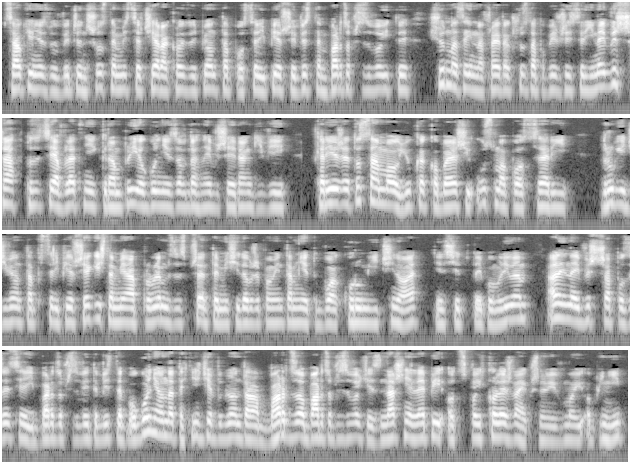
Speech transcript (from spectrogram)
całkiem niezły wyczyn. Szóste miejsce Ciara Krojzy, piąta po serii pierwszej, występ bardzo przyzwoity. Siódma serii na Freitag, szósta po pierwszej serii, najwyższa pozycja w letniej Grand Prix, ogólnie w zawodach najwyższej rangi w jej karierze. To samo Yuka Kobayashi, ósma po serii drugiej, dziewiąta po serii pierwszej. Jakieś tam miała problemy ze sprzętem, jeśli dobrze pamiętam, nie, to była Kurumi i Chinoe, więc się tutaj pomyliłem, ale najwyższa pozycja i bardzo przyzwoity występ. Ogólnie ona technicznie wygląda bardzo, bardzo przyzwoicie, znacznie lepiej od swoich koleżanek, przynajmniej w mojej opinii.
